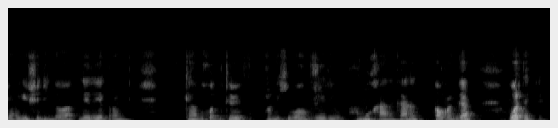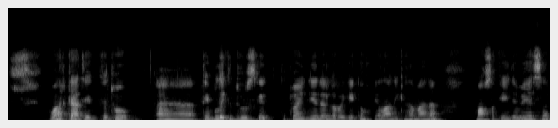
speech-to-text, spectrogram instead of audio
لە ڕێگەی شیدینگەوە لێرە یەک ڕنگ کا بخۆت بتەوێت ڕنگێکی بۆ هەڵبژێری و هەموو خانەکانت ئەو ڕەنگە وەردەگرێت وار کاتێک کە تۆ تیبڵێک دروست کرد دەتوانین لێرە لە ڕێگەی ئەو هێڵانی کە هەمانە ماسەکەی دەبێت سەر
